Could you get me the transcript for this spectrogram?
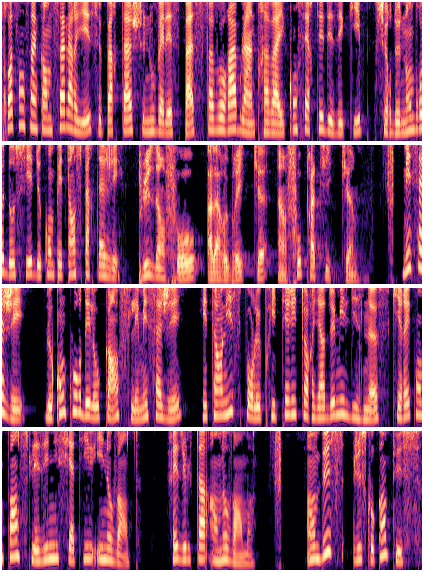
350 salariés se partagent ce nouvel espace favorable à un travail concerté des équipes sur de nombreux dossiers de compétences partagées. Plus d'infos à la rubrique Infos pratiques. Messager. Le concours d'éloquence Les Messagers est en lice pour le prix Territoria 2019 qui récompense les initiatives innovantes. Résultat en novembre. En bus jusqu'au campus.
